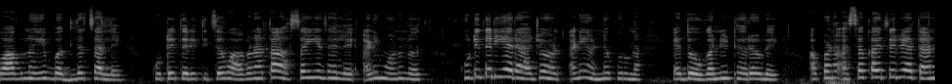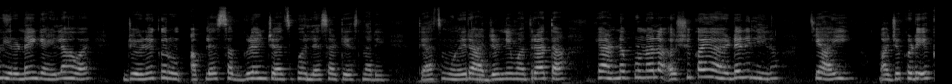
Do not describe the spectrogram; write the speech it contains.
वागणं हे बदलत चाललंय. कुठेतरी तिचं वागणं आता असह्य झालंय. आणि म्हणूनच कुठेतरी या राजन आणि अन्नपूर्णा या दोघांनी ठरवले आपण असं काहीतरी आता निर्णय घ्यायला हवाय जेणेकरून आपल्या सगळ्यांच्याच भल्यासाठी असणार. आहे त्याचमुळे राजनने मात्र आता ह्या अन्नपूर्णाला अशी काही आयडिया दिली ना की आई माझ्याकडे एक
